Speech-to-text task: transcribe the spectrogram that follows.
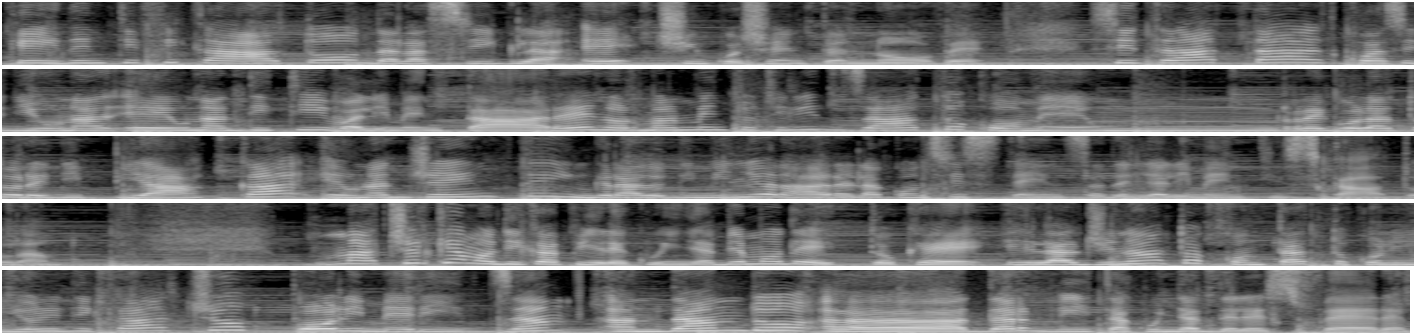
che è identificato dalla sigla E509. Si tratta quasi di una, un additivo alimentare normalmente utilizzato come un regolatore di pH e un agente in grado di migliorare la consistenza degli alimenti in scatola. Ma cerchiamo di capire quindi, abbiamo detto che l'alginato a contatto con gli ioni di calcio polimerizza andando uh, a dar vita quindi a delle sfere.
